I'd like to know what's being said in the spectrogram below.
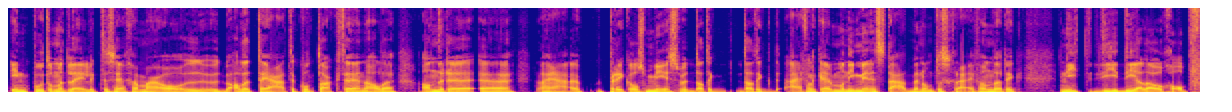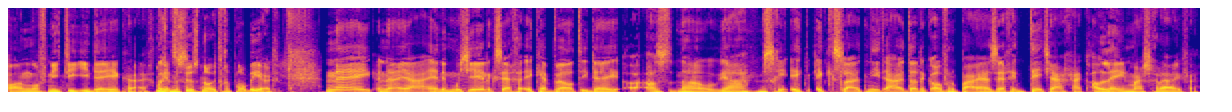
input, om het lelijk te zeggen... maar al- alle theatercontacten en alle andere eh, nou ja, prikkels mis... Dat ik, dat ik eigenlijk helemaal niet meer in staat ben om te schrijven... omdat ik niet die dialogen opvang of niet die ideeën krijg. Maar je hebt het dus nooit geprobeerd? Nee, nou ja, en ik moet je eerlijk zeggen... ik heb wel het idee, als het nou... ja, misschien... Ik, ik sluit niet uit dat ik over een paar jaar zeg... dit jaar ga ik alleen maar schrijven.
